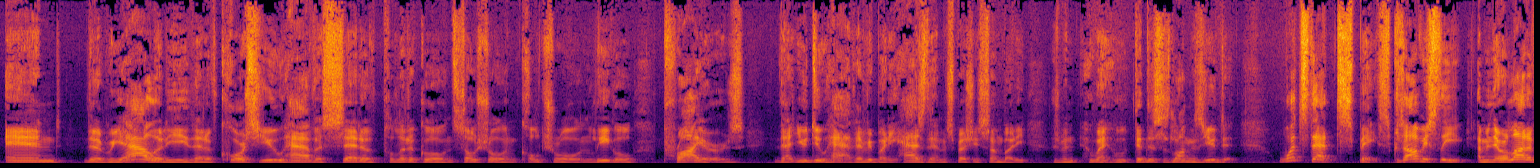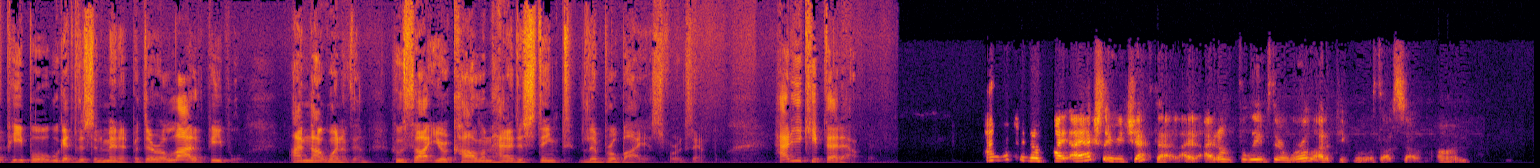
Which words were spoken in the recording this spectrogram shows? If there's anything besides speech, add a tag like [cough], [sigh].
and the reality that of course you have a set of political and social and cultural and legal priors that you do have. Everybody has them, especially somebody who's been who, who did this as long as you did. What's that space? Because obviously, I mean, there are a lot of people, we'll get to this in a minute, but there are a lot of people, I'm not one of them, who thought your column had a distinct liberal bias, for example. How do you keep that out? I actually don't, I, I actually reject that. I, I, don't believe there were a lot of people who thought so. Um,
